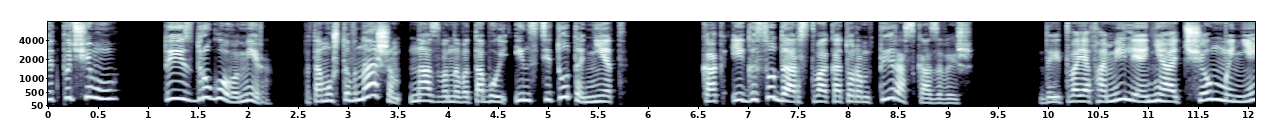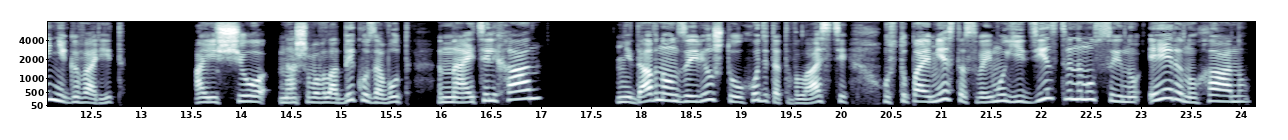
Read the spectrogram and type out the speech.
Это почему? Ты из другого мира потому что в нашем, названного тобой, института нет. Как и государства, о котором ты рассказываешь. Да и твоя фамилия ни о чем мне не говорит. А еще нашего владыку зовут Найтельхан. Недавно он заявил, что уходит от власти, уступая место своему единственному сыну Эйрону Хану.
